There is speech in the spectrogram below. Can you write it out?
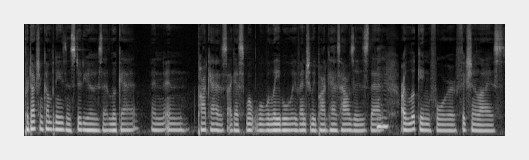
production companies and studios that look at and and podcasts. I guess what what we'll label eventually podcast houses that Mm-hmm. are looking for fictionalized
